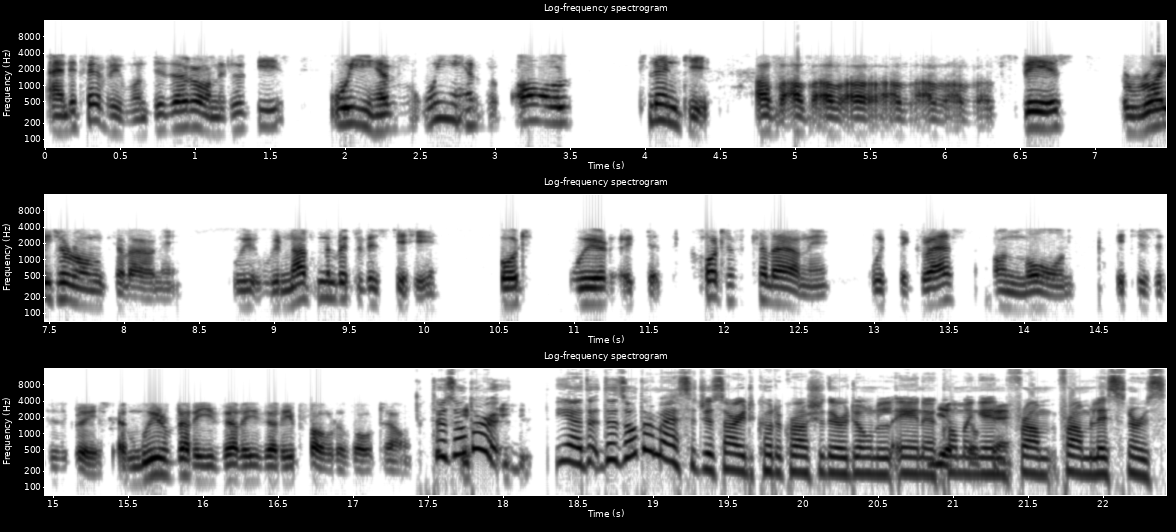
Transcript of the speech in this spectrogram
And if everyone did their own little piece, we have we have all plenty of, of, of, of, of, of space right around Killarney. We, we're not in the middle of a city, but we're at the cut of Killarney with the grass unmown it is a disgrace, and we're very, very, very proud of our town. There's other, yeah, there's other messages. Sorry to cut across you there, Donal Éanna, yes, coming okay. in from from listeners.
